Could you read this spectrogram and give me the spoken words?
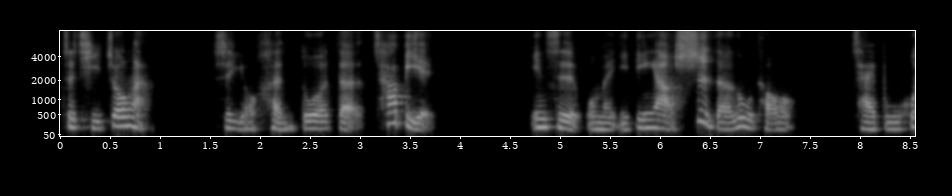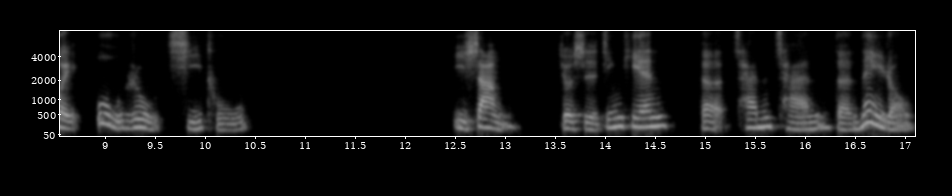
这其中啊是有很多的差别。因此，我们一定要识得路头，才不会误入歧途。以上就是今天的参禅的内容。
